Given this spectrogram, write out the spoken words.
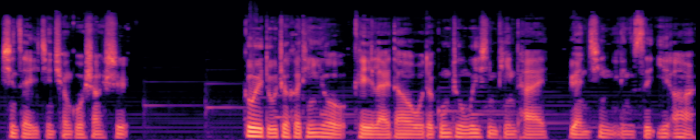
现在已经全国上市，各位读者和听友可以来到我的公众微信平台“远近零四一二”，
